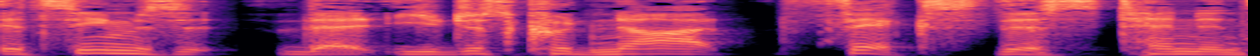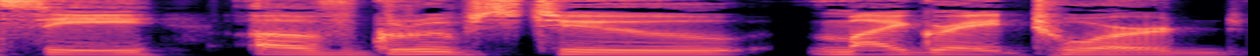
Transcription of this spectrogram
It seems that you just could not fix this tendency of groups to migrate toward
